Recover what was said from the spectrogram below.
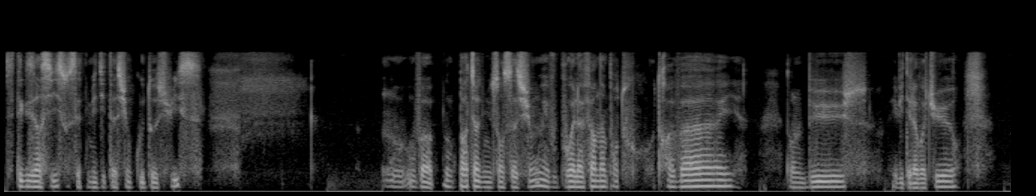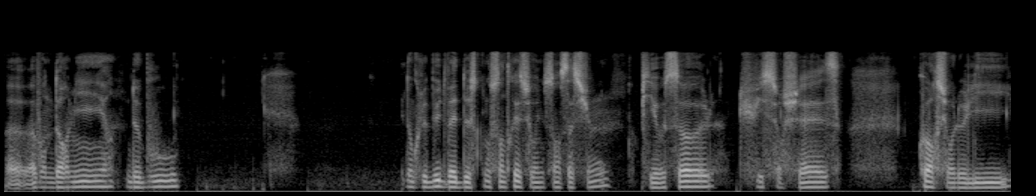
cet exercice ou cette méditation couteau suisse. On, va donc partir d'une sensation et vous pourrez la faire n'importe où, au travail, dans le bus, éviter la voiture, euh, avant de dormir, debout. Donc le but va être de se concentrer sur une sensation, pied au sol, cuisse sur chaise, corps sur le lit,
